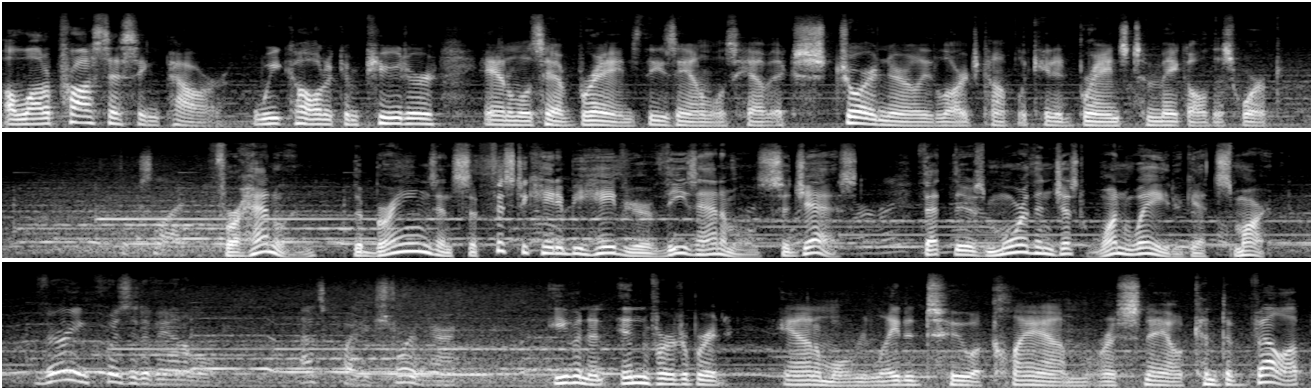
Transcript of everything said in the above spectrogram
a lot of processing power. We call it a computer. Animals have brains. These animals have extraordinarily large, complicated brains to make all this work. Looks like. For Hanlon, the brains and sophisticated behavior of these animals suggest that there's more than just one way to get smart. Very inquisitive animal. That's quite extraordinary. Even an invertebrate animal related to a clam or a snail can develop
